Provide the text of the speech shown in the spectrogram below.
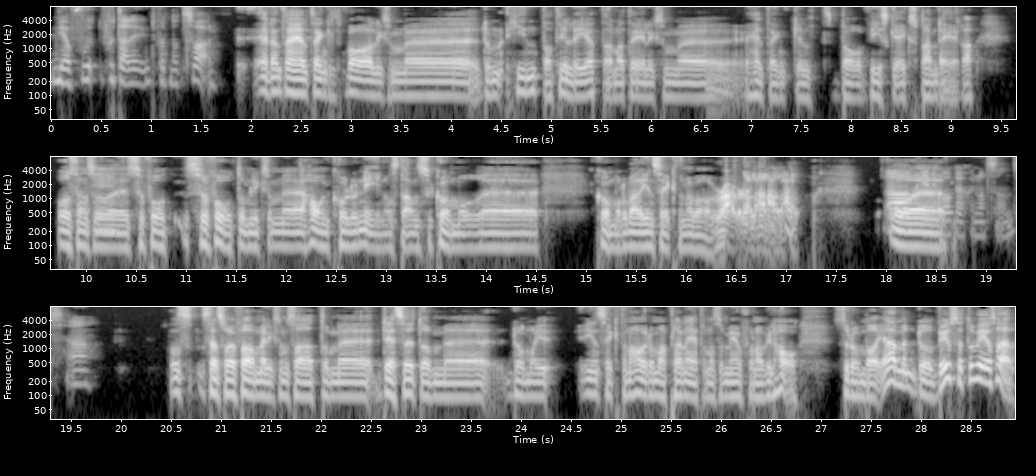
Vi har fort, fortfarande inte fått något svar. Är det inte helt enkelt bara liksom, eh, de hintar till det i ettan att det är liksom eh, helt enkelt bara vi ska expandera. Och sen så, Mm. så, fort, så fort de liksom eh, har en koloni någonstans så kommer, kommer de här insekterna och bara... Ja, Och, okej, det var kanske något sånt. Ja. Och sen så har jag för mig liksom så att de dessutom, de har ju, insekterna har ju de här planeterna som människorna vill ha. Så de bara, ja men då bosätter vi oss här.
